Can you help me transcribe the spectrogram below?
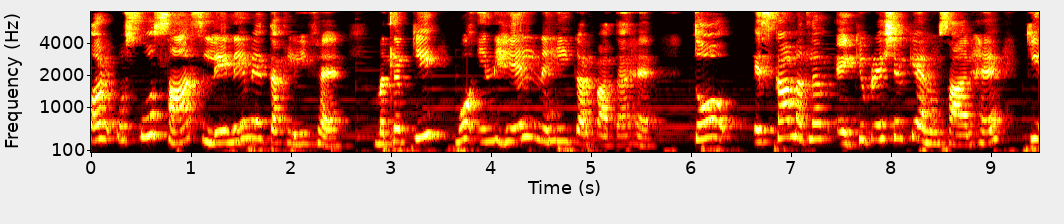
और उसको सांस लेने में तकलीफ़ है मतलब कि वो इनहेल नहीं कर पाता है तो इसका मतलब एक्यूप्रेशर के अनुसार है कि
